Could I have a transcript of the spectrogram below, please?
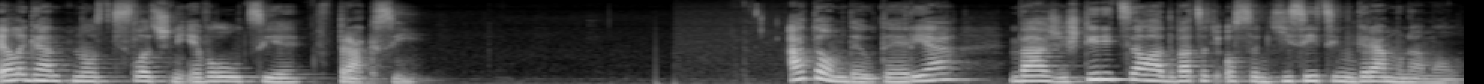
elegantnosť slečnej evolúcie v praxi. Atóm deutéria váži 4,28 tisícin gramu na mol.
